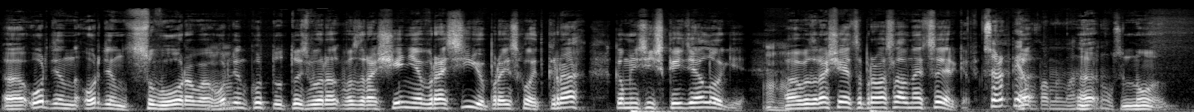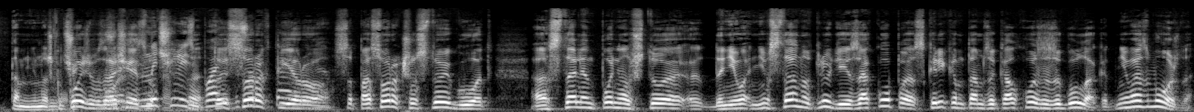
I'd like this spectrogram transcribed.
э, орден, орден Суворова, угу. орден Куту, то есть возвращение в Россию происходит, крах коммунистической идеологии, угу. возвращается православная церковь. В 41-м, по-моему, она вернулся. Ну, там немножко Чуть позже возвращается. Начались бои. То есть 41 да. по 46 год а Сталин понял, что э, до него не встанут люди из окопа с криком там за колхозы, за ГУЛАГ. Это невозможно.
